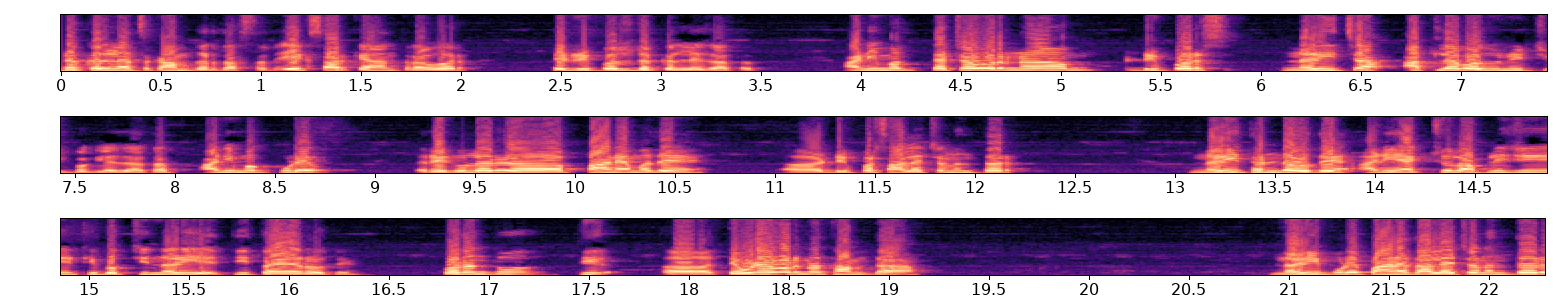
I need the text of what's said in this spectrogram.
ढकलण्याचं काम करत असतात. एक सारख्या अंतरावर ते ड्रिपर्स ढकलले जातात. आणि मग त्याच्यावरनं ड्रिपर्स नळीच्या आतल्या बाजूने चिपकले जातात. आणि मग पुढे रेग्युलर पाण्यामध्ये ड्रिपर्स आल्याच्यानंतर नळी थंड होते आणि ऍक्च्युअल आपली जी ठिबकची नळी आहे ती तयार होते. परंतु ती तेवढ्यावर न थांबता नळी पुढे पाण्यात आल्याच्यानंतर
